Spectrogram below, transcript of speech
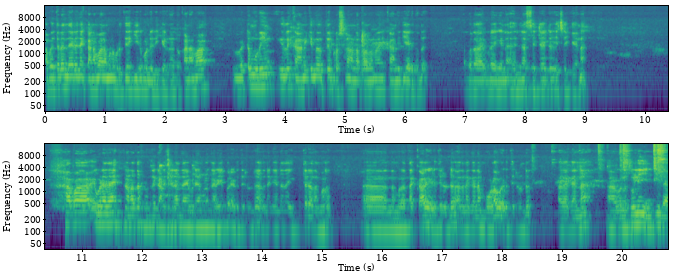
അപ്പോൾ ഇത്രയും നേരം ഞാൻ കണവ നമ്മൾ വൃത്തിയാക്കി കൊണ്ടിരിക്കുന്നത് കേട്ടോ. കണവ വെട്ടുമുറിയും ഇതിൽ കാണിക്കുന്നത് പ്രശ്നമാണ്. അപ്പോൾ അതൊന്നും കാണിക്കുകയായിരുന്നത് അപ്പോൾ അതാ ഇവിടെ ഇങ്ങനെ എല്ലാം സെറ്റായിട്ട് വെച്ചേക്കാണ്. അപ്പോൾ ഇവിടെ കാണാത്ത ഫ്രണ്ട്സിനെ കാണിച്ചുതരാം എന്താ ഇവിടെ നമ്മൾ കറിയപ്പല എടുത്തിട്ടുണ്ട്. അതിനൊക്കെ തന്നെ ഇത്ര നമ്മൾ നമ്മുടെ തക്കാളി എടുത്തിട്ടുണ്ട്. അതിനൊക്കെ തന്നെ മുളവ് എടുത്തിട്ടുണ്ട്. അതൊക്കെ തന്നെ വെളുത്തുള്ളി ഇഞ്ചി ഇതാ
